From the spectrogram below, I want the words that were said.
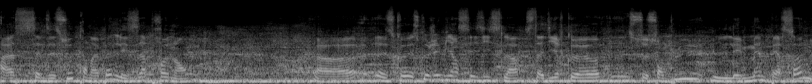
à celles et ceux qu'on appelle les apprenants. Euh, est-ce que, est que j'ai bien saisi cela? C'est-à-dire que ce sont plus les mêmes personnes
